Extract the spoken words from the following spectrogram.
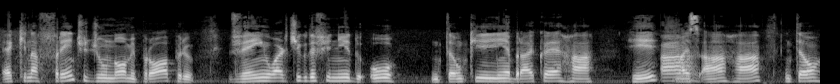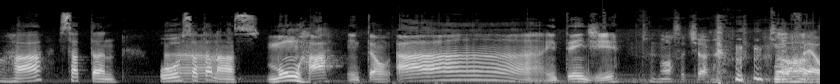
é que na frente de um nome próprio vem o artigo definido, o. Então que em hebraico é ra. Ri, Ah. mas a, ra. Então ra, satan. O Ah. satanás. Munra, então. Ah, entendi. Nossa, Thiago. Troféu.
